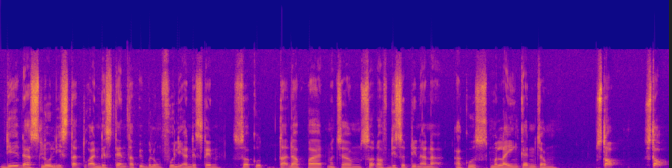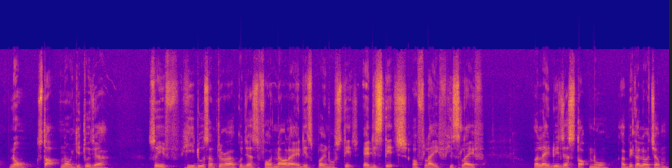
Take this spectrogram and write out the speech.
dia dah slowly start to understand tapi belum fully understand. So aku tak dapat macam sort of discipline anak aku melainkan macam stop, stop, no, stop, no gitu je. So if he do something wrong aku just for now like at this point of stage at this stage of life his life all I do is just stop no. Habis kalau macam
